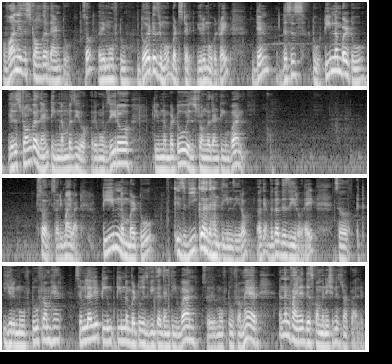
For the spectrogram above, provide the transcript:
1 is stronger than 2 so remove 2 though it is removed but still you remove it right? Then this is 2 team number 2 is stronger than team number 0 remove 0 team number 2 is stronger than team 1 sorry sorry my bad. Team number 2 is weaker than team 0 okay? Because this 0 right? So you remove 2 from here Similarly, team, team number 2 is weaker than team 1. So you remove 2 from here. And then finally, this combination is not valid.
